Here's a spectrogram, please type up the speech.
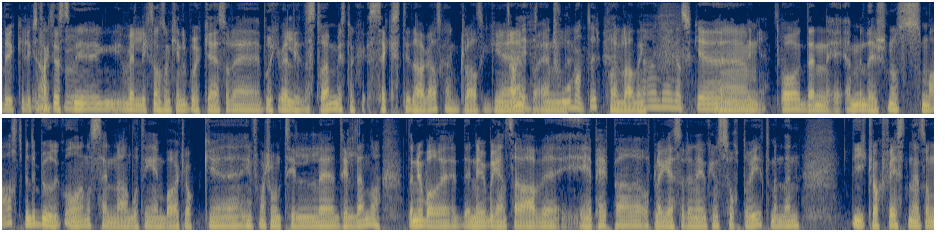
bruker, liksom? Faktisk Mm. eh, veldig sånn som Kindle bruker, så det bruker veldig lite strøm. Visstnok 60 dager skal den klare seg Nei, Oi, på, en, på en lading. Ja, det er ganske um, lenge. og den, men det er ikke noe smart, men det burde gå an å sende andre ting enn bare klokkeinformasjon til, eh, til den. Da. Den er jo, bare, den er jo begrensa av eh, e-paper-opplegget, så den er jo ikke en sort og hvit, men den, de clockfacene som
